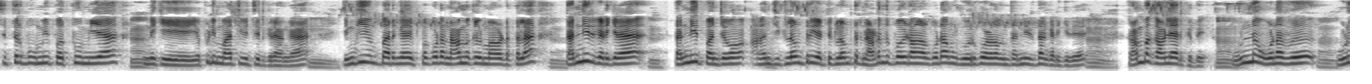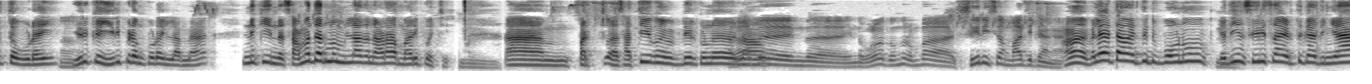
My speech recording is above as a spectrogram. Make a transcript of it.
சித்திரபூமி பொற்பூமியை இன்னைக்கு எப்படி மாத்தி வச்சிருக்கிறாங்க? எங்கேயும் பாருங்க இப்ப கூட நாமக்கல் மாவட்டத்துல தண்ணீர் கிடைக்கல. தண்ணீர் பஞ்சம் அஞ்சு கிலோமீட்டர் எட்டு கிலோமீட்டர் நடந்து போயிட்டாங்க கூட அவங்களுக்கு ஒரு குடம் தண்ணீர் தான் கிடைக்குது. ரொம்ப கவலையா இருக்குது. உண்ண உணவு உடுத்த உடை இருக்க இருப்பிடம் கூட இல்லாம இன்னைக்கு இந்த சமதர்மம் இல்லாத நாடா மாறி போச்சு. ஆம், பற்று- சத்தியுகம் எப்படி இருக்குன்னு இந்த இந்த உலகத்தை வந்து ரொம்ப சீரியஸா மாத்திட்டாங்க. ஆ விளையாட்டா எடுத்துட்டு போகணும். எதையும் சீரியஸா எடுத்துக்காதீங்க.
